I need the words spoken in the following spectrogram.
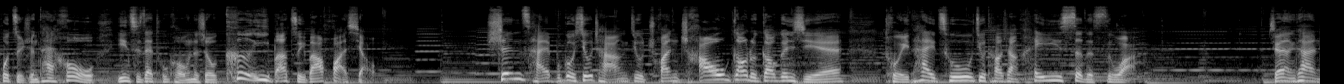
或嘴唇太厚，因此在涂口红的时候刻意把嘴巴画小。身材不够修长就穿超高的高跟鞋，腿太粗就套上黑色的丝袜。想想看，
